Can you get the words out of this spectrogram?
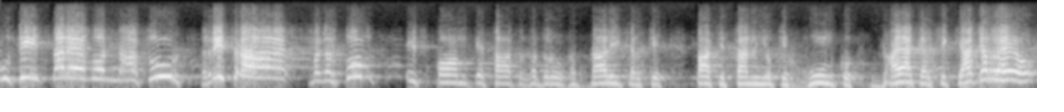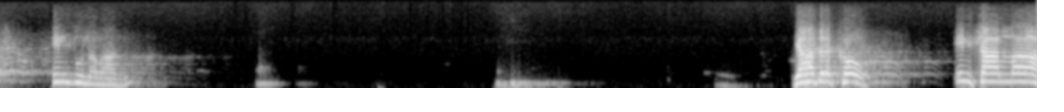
اسی طرح وہ ناسور رس رہا ہے۔ مگر تم اس قوم کے ساتھ غدر و غداری کر کے، پاکستانیوں کے خون کو ضائع کر کے کیا کر رہے ہو؟ ہندو نوازی یاد رکھو، انشاءاللہ،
